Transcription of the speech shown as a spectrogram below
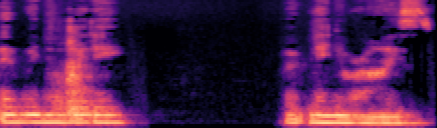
And when you're ready, opening your eyes.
